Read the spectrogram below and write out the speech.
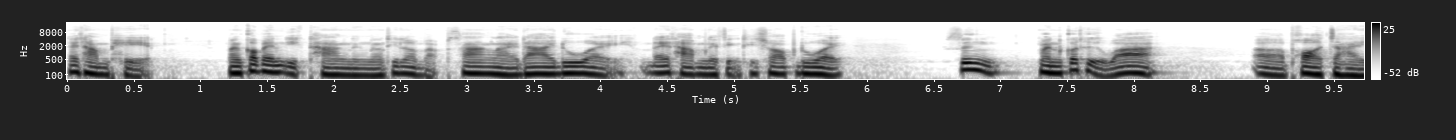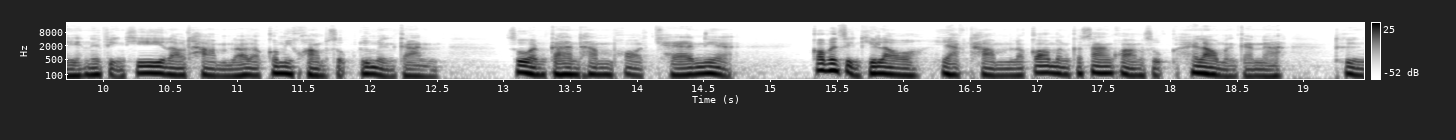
ได้ทำเพจ มันก็เป็นอีกทางหนึ่งนะที่เราแบบสร้างรายได้ด้วย ได้ทำในสิ่งที่ชอบด้วย ซึ่งมันก็ถือว่าออพอใจในสิ่งที่เราทำแล้วเราก็มีความสุขด้วยเหมือนกัน ส่วนการทำพอดแคสต์เนี่ยก็เป็นสิ่งที่เราอยากทำแล้วก็มันก็สร้างความสุขให้เราเหมือนกันนะ ถึง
